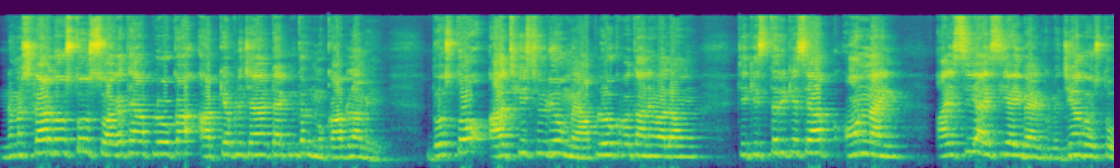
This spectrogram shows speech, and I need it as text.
नमस्कार दोस्तों, स्वागत है आप लोगों का आपके अपने चैनल टेक्निकल मुकाबला में। दोस्तों, आज की इस वीडियो में आप लोगों को बताने वाला हूँ कि किस तरीके से आप ऑनलाइन आईसीआईसीआई बैंक में, जी हाँ दोस्तों,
